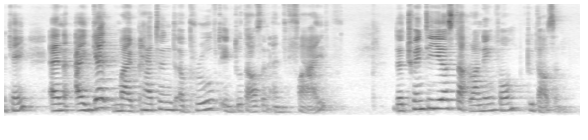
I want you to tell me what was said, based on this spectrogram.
okay, and I get my patent approved in 2005. The 20 years start running from 2000.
